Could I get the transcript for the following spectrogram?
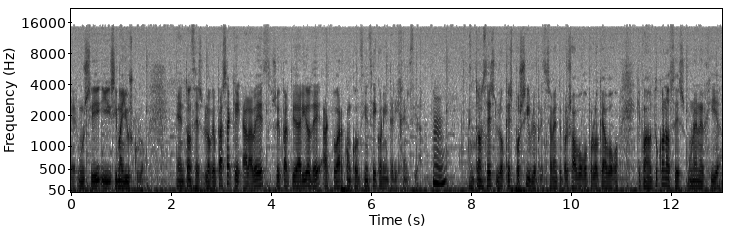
eh, un sí y sí mayúsculo. Entonces, lo que pasa que a la vez soy partidario de actuar con conciencia y con inteligencia. Mm. Entonces, lo que es posible, precisamente por eso abogo por lo que abogo, que cuando tú conoces una energía,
